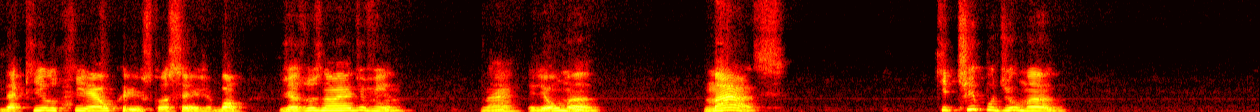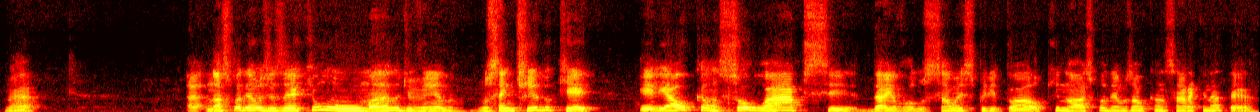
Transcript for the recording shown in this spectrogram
daquilo que é o Cristo. Ou seja, bom, Jesus não é divino, né? Ele é humano. Mas que tipo de humano, né? Ah, nós podemos dizer que um humano divino, no sentido que ele alcançou o ápice da evolução espiritual que nós podemos alcançar aqui na Terra.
